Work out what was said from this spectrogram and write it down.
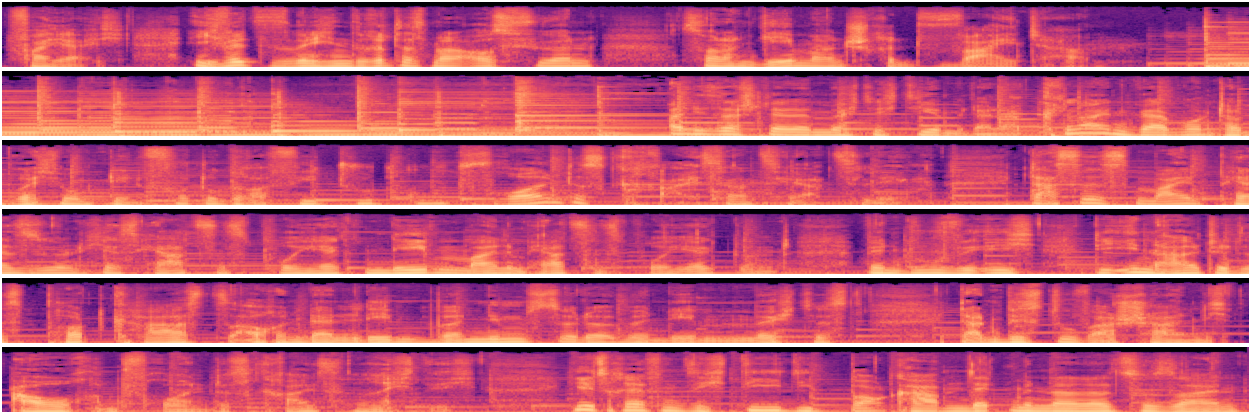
Feier ich. Ich will es jetzt nicht ein drittes Mal ausführen, sondern gehe mal einen Schritt weiter. An dieser Stelle möchte ich dir mit einer kleinen Werbeunterbrechung den Fotografie tut gut Freundeskreis ans Herz legen. Das ist mein persönliches Herzensprojekt neben meinem Herzensprojekt und wenn du wie ich die Inhalte des Podcasts auch in dein Leben übernimmst oder übernehmen möchtest, dann bist du wahrscheinlich auch im Freundeskreis richtig. Hier treffen sich die, die Bock haben, nett miteinander zu sein,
